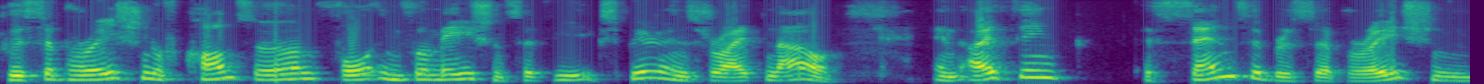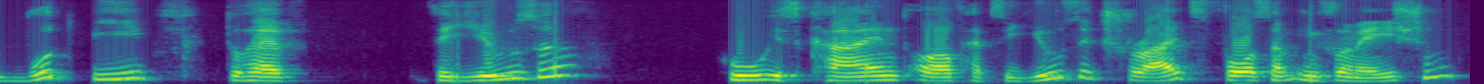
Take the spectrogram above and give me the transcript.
to a separation of concern for information that we experience right now. And I think a sensible separation would be to have the user who is kind of has the usage rights for some information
